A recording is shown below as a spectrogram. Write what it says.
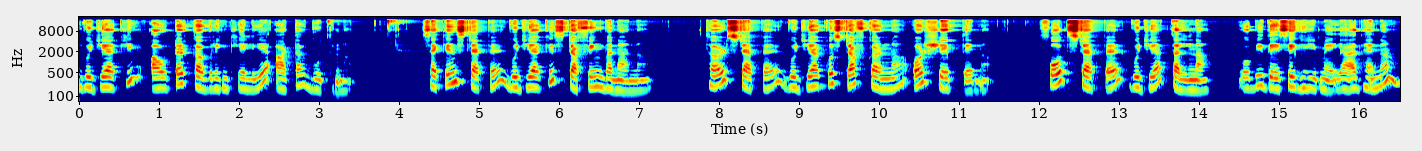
गुजिया की आउटर कवरिंग के लिए आटा गूँथना। सेकेंड स्टेप है गुजिया की स्टफिंग बनाना। थर्ड स्टेप है गुजिया को स्टफ़ करना और शेप देना। फोर्थ स्टेप है गुजिया तलना। वो भी देसी घी में, याद है ना?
